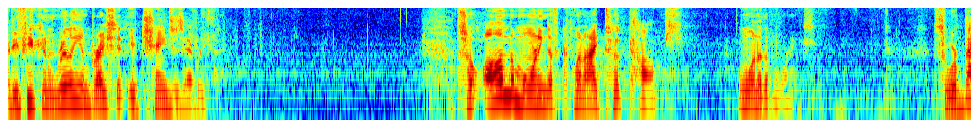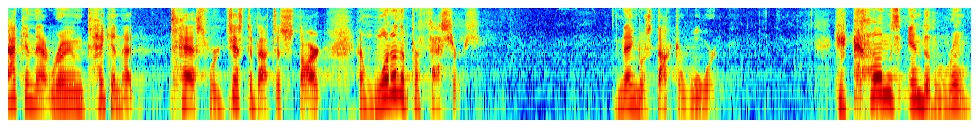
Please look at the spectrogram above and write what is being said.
But if you can really embrace it, it changes everything. So, on the morning of when I took comps, one of the mornings, so we're back in that room taking that test. We're just about to start, and one of the professors, his name was Dr. Ward, he comes into the room.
